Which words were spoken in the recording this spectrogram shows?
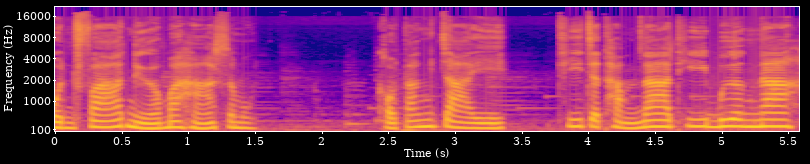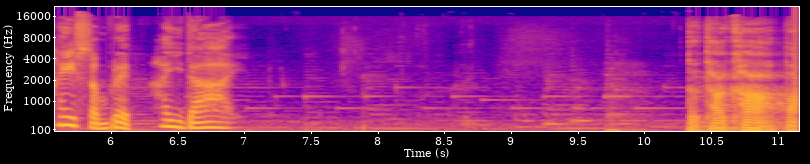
บนฟ้าเหนือมหาสมุทรเขาตั้งใจที่จะทำหน้าที่เบื้องหน้าให้สำเร็จให้ได้ แต่ถ้าข้าไป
